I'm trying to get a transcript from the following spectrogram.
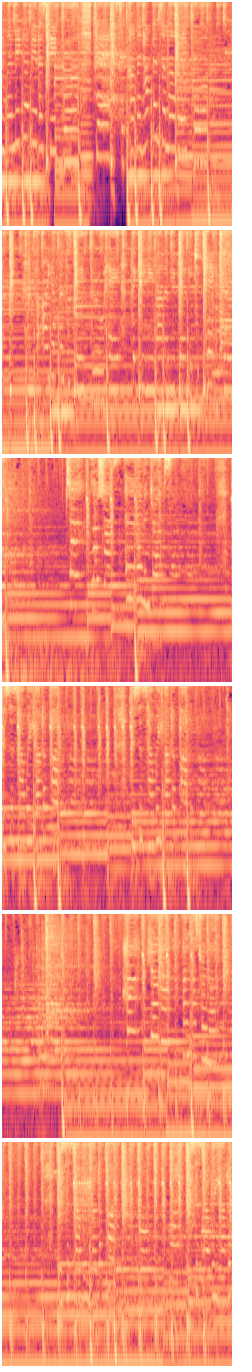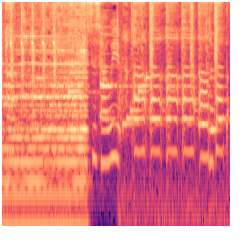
You and me could be the sequel, yeah So come and hop into my wave pool all your friends see through. Hey, and lemon drops. This is how we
